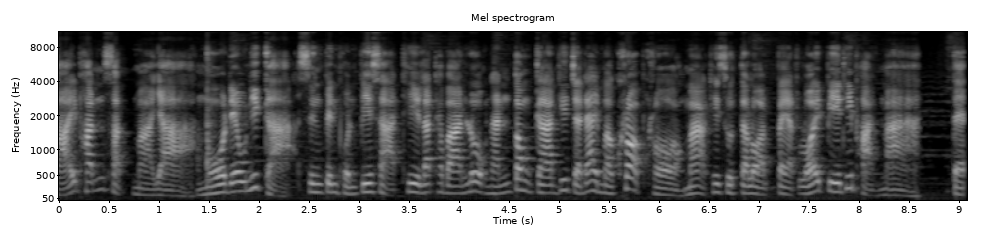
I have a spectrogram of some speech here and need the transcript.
สายพันธุ์สัตว์มายา โมเดลนิกะ ซึ่งเป็นผลปีศาจที่รัฐบาลโลกนั้นต้องการที่จะได้มาครอบครองมากที่สุดตลอด 800 ปีที่ผ่านมาแต่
